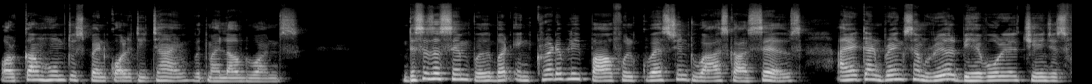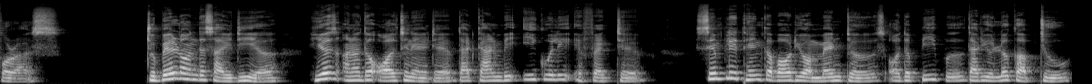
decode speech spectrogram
or come home to spend quality time with my loved ones? This is a simple but incredibly powerful question to ask ourselves and it can bring some real behavioral changes for us. To build on this idea, here's another alternative that can be equally effective. Simply think about your mentors or the people that you look up to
